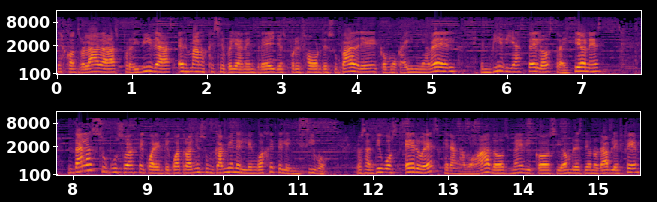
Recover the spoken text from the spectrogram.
descontroladas, prohibidas, hermanos que se pelean entre ellos por el favor de su padre, como Caín y Abel, envidias, celos, traiciones. Dallas supuso hace 44 años un cambio en el lenguaje televisivo. Los antiguos héroes, que eran abogados, médicos y hombres de honorable fe,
